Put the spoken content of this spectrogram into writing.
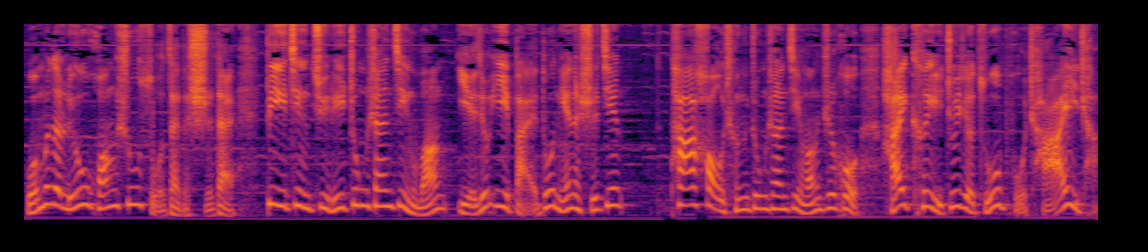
我们的刘皇叔所在的时代，毕竟距离中山靖王也就一百多年的时间。他号称中山靖王之后，还可以追着族谱查一查，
